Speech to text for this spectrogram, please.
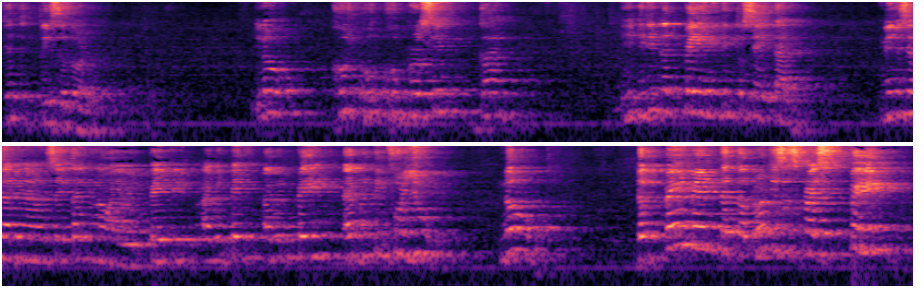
Yet it pleased the Lord. You know, who, who, who bruised him? God. He, he did not pay anything to Satan. Hindi niya sinabi na, Satan, no, I will pay, I will pay, I will pay everything for you. No. The payment that the Lord Jesus Christ paid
